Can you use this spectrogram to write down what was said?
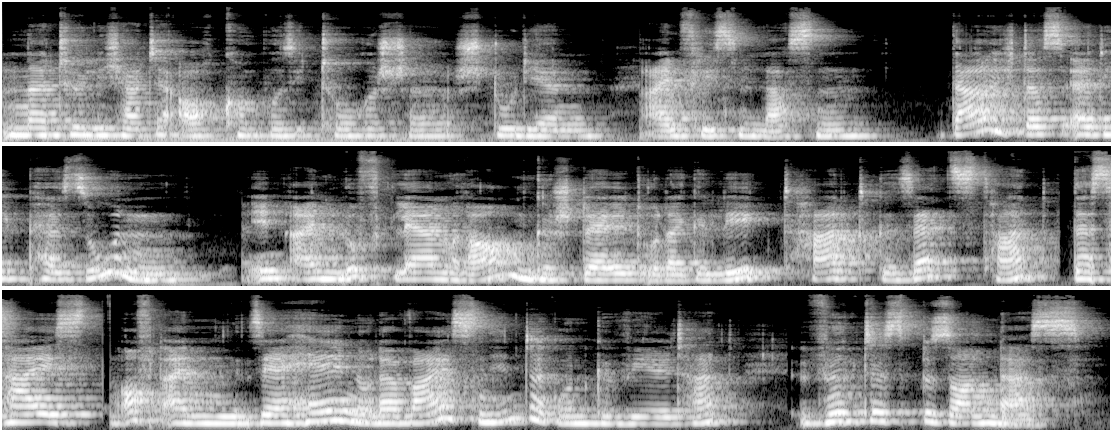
Natürlich hat er auch kompositorische Studien einfließen lassen. Dadurch, dass er die Personen in einen luftleeren Raum gestellt oder gelegt hat, gesetzt hat, das heißt oft einen sehr hellen oder weißen Hintergrund gewählt hat, wirkt es besonders.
